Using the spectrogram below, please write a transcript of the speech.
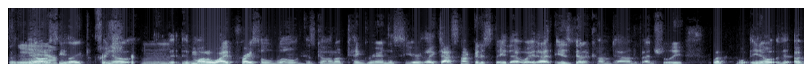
And Yeah, honestly, like for you know, sure. Mm. the, the Model Y price alone has gone up ten grand this year. Like that's not going to stay that way. That is going to come down eventually. But you know, uh,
